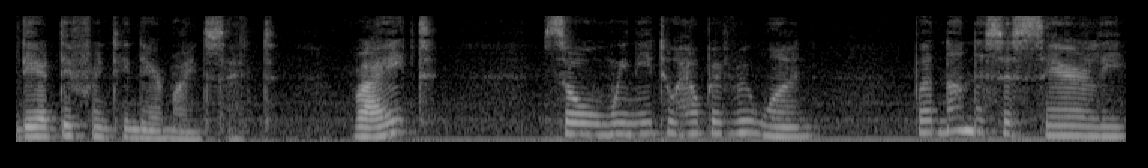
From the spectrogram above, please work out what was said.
they are different in their mindset, right? So we need to help everyone, but not necessarily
